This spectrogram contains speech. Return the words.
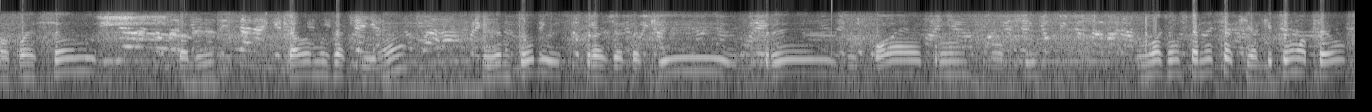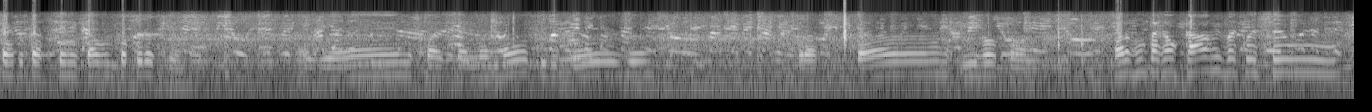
Ó, conhecemos, cadê? Estávamos aqui, né? Fizemos todo esse trajeto aqui, o 3, o 4, aqui. E nós vamos ficar nesse aqui. Aqui tem um hotel perto do cassino e tal, vamos ficar por aqui. Nós viemos, conhecemos um monte de coisa. Pra cá e voltamos. Agora vamos pegar o carro e vai conhecer o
